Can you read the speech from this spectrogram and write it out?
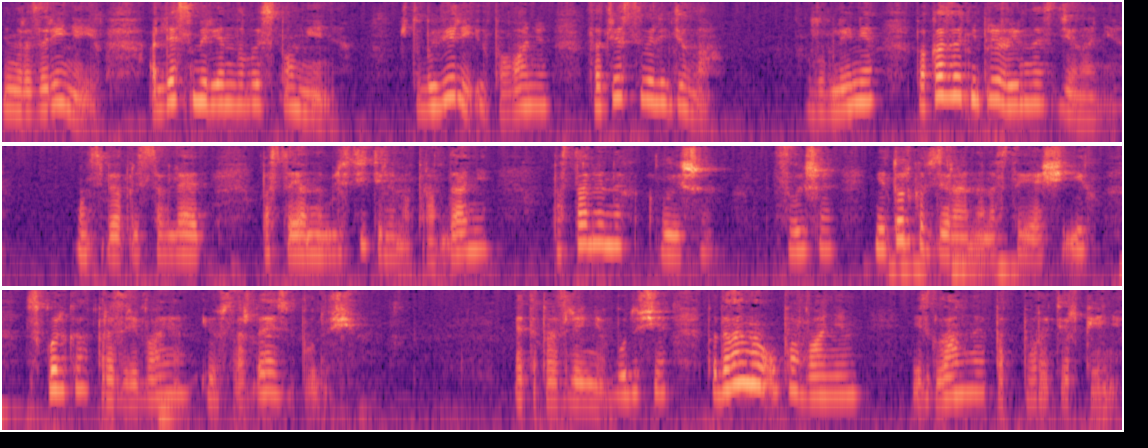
не на разорение их, а для смиренного исполнения, чтобы вере и упованию соответствовали дела. Углубление показывает непрерывность делания. Он себя представляет постоянным блюстителем оправданий, поставленных выше, свыше, не только взирая на настоящий их, сколько прозревая и услаждаясь в будущем. Это прозрение в будущее, подаваемое упованием, есть главная подпора терпению,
